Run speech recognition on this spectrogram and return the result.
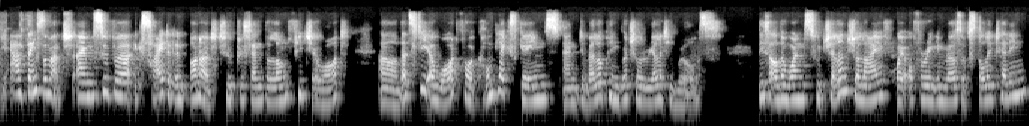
Yeah, thanks so much. I'm super excited and honored to present the Long Feature Award. Uh, that's the award for complex games and developing virtual reality worlds. These are the ones who challenge your life by offering immersive storytelling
